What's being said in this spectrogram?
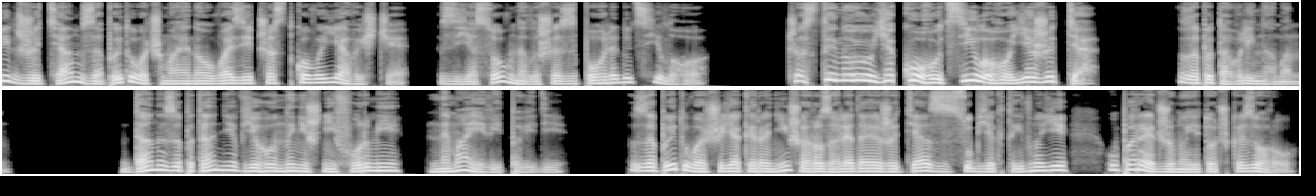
Під життям запитувач має на увазі часткове явище, з'ясоване лише з погляду цілого, Частиною якого цілого є життя? запитав Лінгман. Дане запитання в його нинішній формі не має відповіді. Запитувач, як і раніше, розглядає життя з суб'єктивної, упередженої точки зору.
